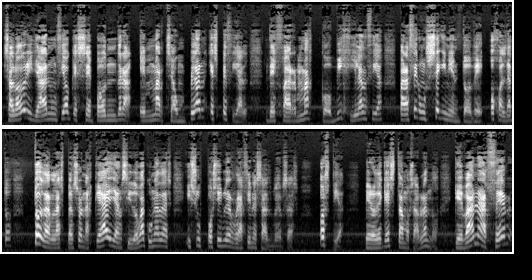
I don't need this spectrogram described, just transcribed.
Salvador Illa ha anunciado que se pondrá en marcha un plan especial de farmacovigilancia para hacer un seguimiento de, ojo al dato, todas las personas que hayan sido vacunadas y sus posibles reacciones adversas. Hostia, pero ¿de qué estamos hablando? Que van a hacer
